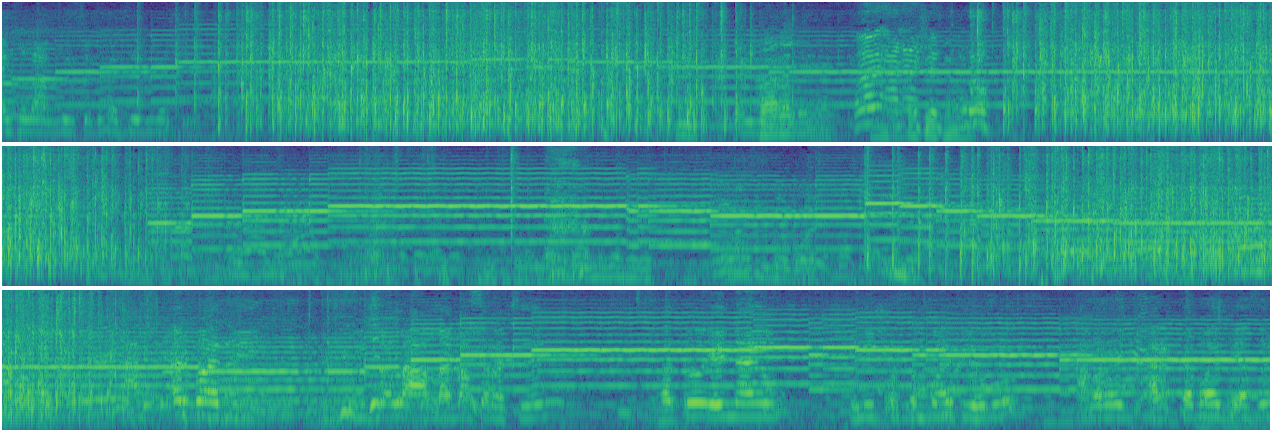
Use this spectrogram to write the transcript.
একজন পাইছে, ইনশাল্লাহ আল্লাহ বাঁচা রাখছে। হয়তো এই নায়ক উনি প্রথম বয়সী হব আমার আরেকটা বয়সী আছে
